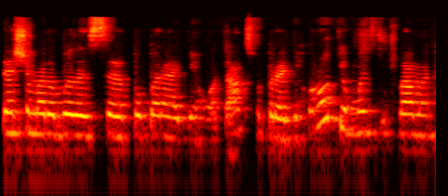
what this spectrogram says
Те, що ми робили з попереднього, так, з попередніх уроків, ми з вами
